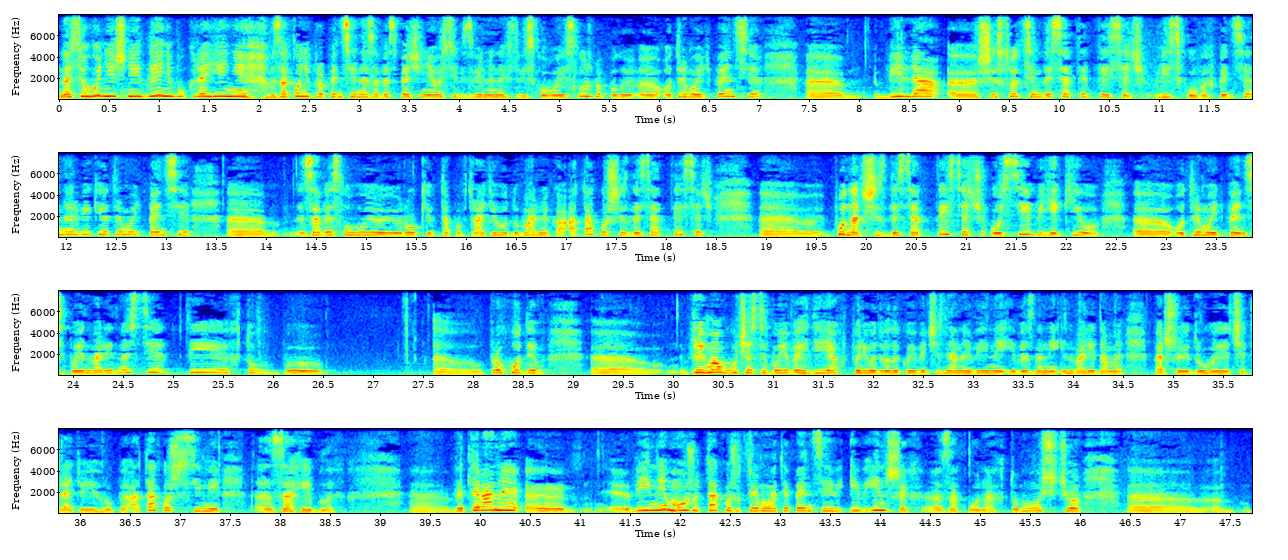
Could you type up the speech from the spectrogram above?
На сьогоднішній день в Україні в законі про пенсійне забезпечення осіб, звільнених з військової служби, е, отримують пенсію е, біля е, 670 тисяч військових пенсіонерів, які отримують пенсії е, за вислугою років та по втраті годувальника, а також 60 тисяч, е, понад 60 тисяч осіб, які е, отримують пенсію по інвалідності, ті, хто е, проходив, е, приймав участь у бойових діях в період Великої вітчизняної війни і визнаний інвалідами першої, другої чи третьої групи, а також сім'ї е, загиблих. Е, Ветерани е, війни можуть також отримувати пенсії і в інших е, законах, тому що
